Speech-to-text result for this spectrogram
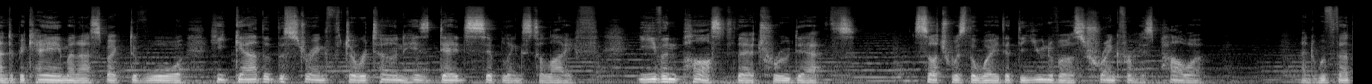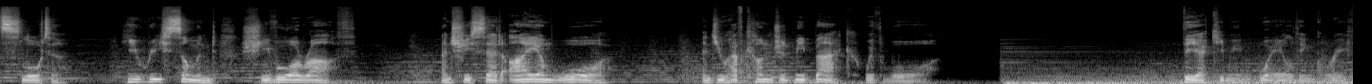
and became an aspect of war, he gathered the strength to return his dead siblings to life, even past their true deaths. Such was the way that the universe shrank from his power and with that slaughter, he resummoned Xivu Arath. And she said, I am war, and you have conjured me back with war. The Ecumene wailed in grief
